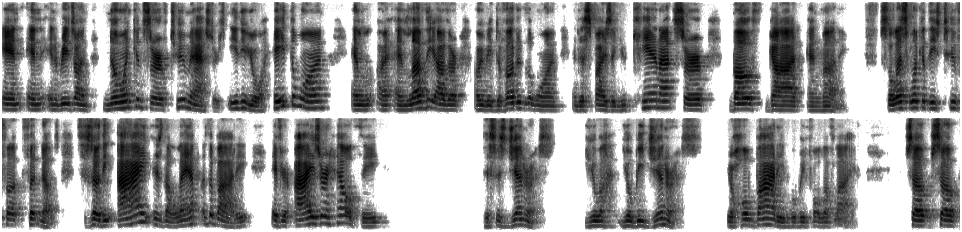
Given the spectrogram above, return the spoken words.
And, and, and it reads on, no one can serve two masters. Either you'll hate the one and, uh, and love the other, or you'll be devoted to the one and despise it. You cannot serve both God and money. So let's look at these two footnotes. So the eye is the lamp of the body. If your eyes are healthy, this is generous. You will, you'll be generous. Your whole body will be full of life. So, so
